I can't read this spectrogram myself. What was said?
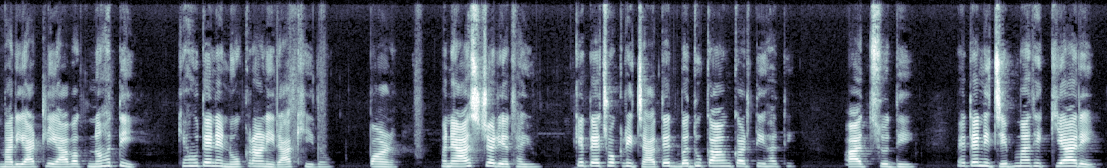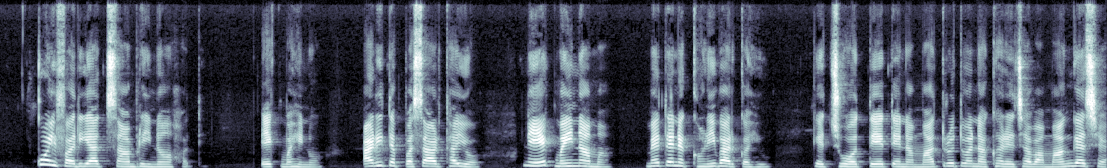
મારી આટલી આવક નહોતી કે હું તેને નોકરાણી રાખી દઉં. પણ મને આશ્ચર્ય થયું કે તે છોકરી જાતે જ બધું કામ કરતી હતી. આજ સુધી મેં તેની જીભમાંથી ક્યારેય કોઈ ફરિયાદ સાંભળી ન હતી. એક મહિનો આ રીતે પસાર થયો ને એક મહિનામાં મેં તેને ઘણીવાર કહ્યું કે જો તે તેના માતૃત્વના ઘરે જવા માંગે છે,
